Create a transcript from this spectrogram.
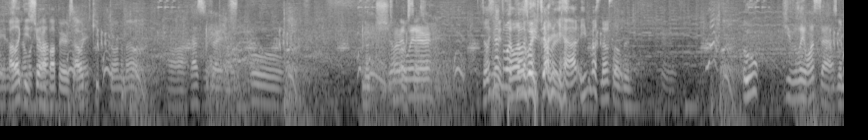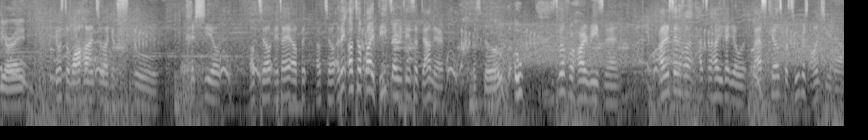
Made I like these short hop up airs. I would keep throwing them out. Uh, that's very nice. Ooh. No. Oh, Tournament winner. Doesn't even the one on the way down. Yeah, he must know something. Ooh, He really wants that. he's gonna be alright. He wants to wall hunt into like a ooh. shield. Up tilt, anti up it, up tilt. I think up tilt probably beats everything except down there. Let's go. Oh, He's going for hard reads, man. I understand that's how, that's how you got your last kills, but Swooper's onto you now.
